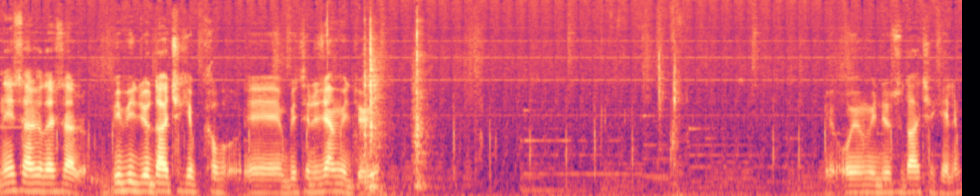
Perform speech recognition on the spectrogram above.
Neyse arkadaşlar bir video daha çekip e, bitireceğim videoyu. Bir oyun videosu daha çekelim.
